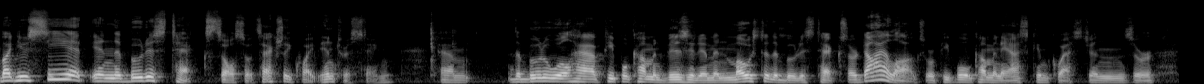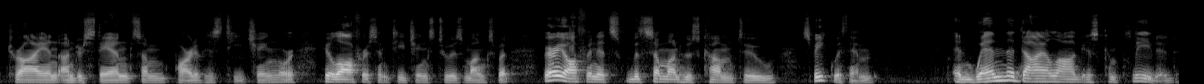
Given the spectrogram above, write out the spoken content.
but you see it in the Buddhist texts also. It's actually quite interesting. Um, the Buddha will have people come and visit him, and most of the Buddhist texts are dialogues where people will come and ask him questions or try and understand some part of his teaching, or he'll offer some teachings to his monks. But very often it's with someone who's come to speak with him. And when the dialogue is completed,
